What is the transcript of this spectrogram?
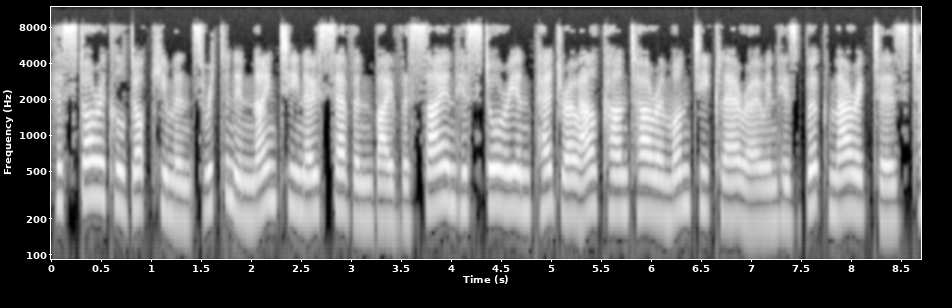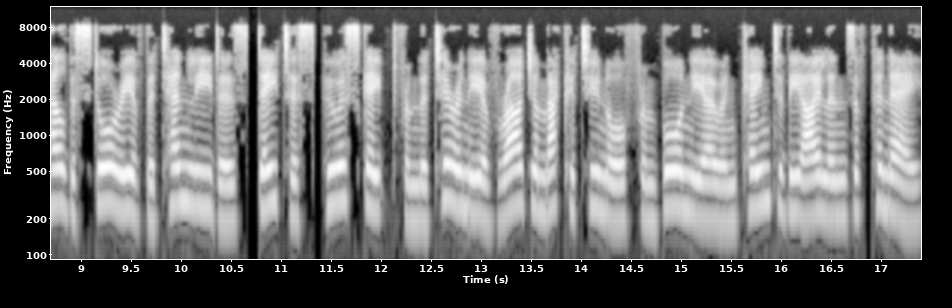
Historical documents written in 1907 by Visayan historian Pedro Alcántara Monteclaro in his book Maragtas tell the story of the ten leaders Datus who escaped from the tyranny of Raja Makatunaw from Borneo and came to the islands of Panay.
